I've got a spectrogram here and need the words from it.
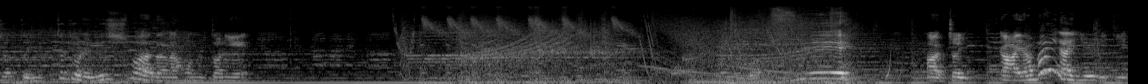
ちょっと一時俺ルシファーだな本当に。うわ強え。あちょい。あやばいな遊撃。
